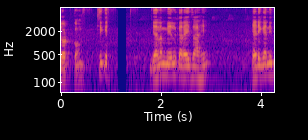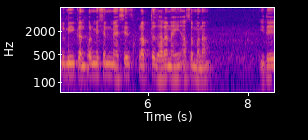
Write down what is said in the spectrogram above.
dot com ठीक आहे? याला मेल करायचा आहे. या ठिकाणी तुम्ही कन्फर्मेशन मेसेज प्राप्त झाला नाही असं म्हणा. इथे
